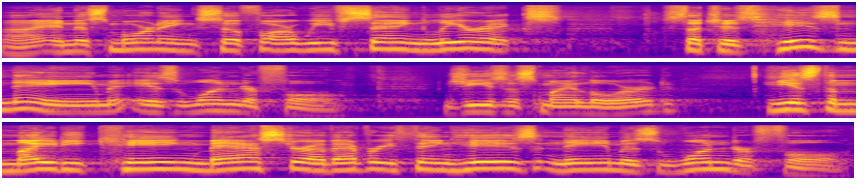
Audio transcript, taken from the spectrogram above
Uh, and this morning, so far, we've sang lyrics such as His name is wonderful, Jesus my Lord. He is the mighty King, master of everything. His name is wonderful,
